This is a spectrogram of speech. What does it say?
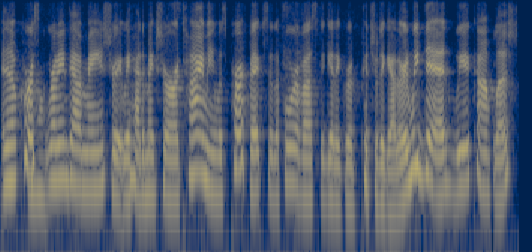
And then, of course, running down Main Street, we had to make sure our timing was perfect so the four of us could get a good picture together. And we did. We accomplished.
